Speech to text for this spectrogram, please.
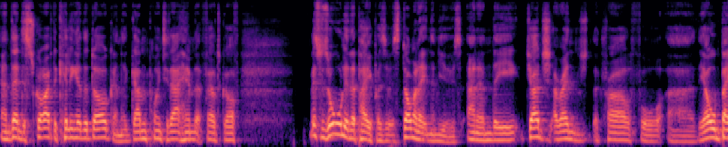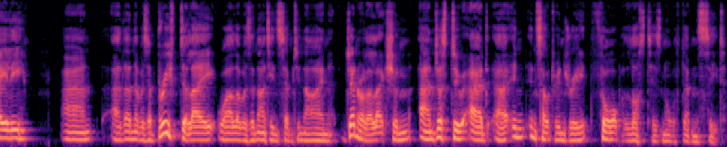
and then described the killing of the dog and the gun pointed at him that failed to go off. This was all in the papers. It was dominating the news. And then the judge arranged the trial for uh, the Old Bailey. And uh, then there was a brief delay while there was a 1979 general election. And just to add uh, in, insult to injury, Thorpe lost his North Devon seat.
